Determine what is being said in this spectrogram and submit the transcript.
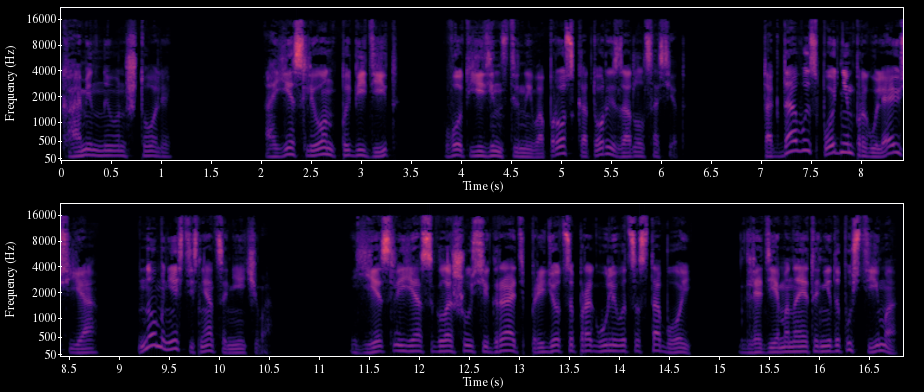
Каменный он, что ли? А если он победит? Вот единственный вопрос, который задал сосед. Тогда в исподнем прогуляюсь я, но мне стесняться нечего. Если я соглашусь играть, придется прогуливаться с тобой. Для демона это недопустимо.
